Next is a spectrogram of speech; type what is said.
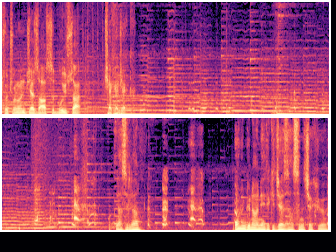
Suçunun cezası buysa çekecek. Ya Zilan. Onun günahınedeki cezasını çekiyor.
